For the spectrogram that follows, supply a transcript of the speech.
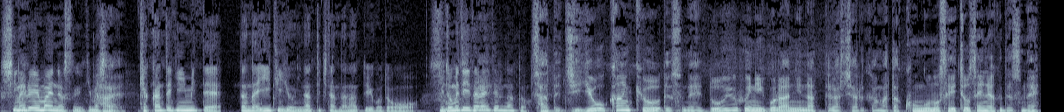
シングル A マイナスに行きました。客観的に見て、だんだんいい企業になってきたんだなということを認めていただいているなと、ね、さて、事業環境ですね、どういうふうにご覧になってらっしゃるか、また今後の成長戦略ですね、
